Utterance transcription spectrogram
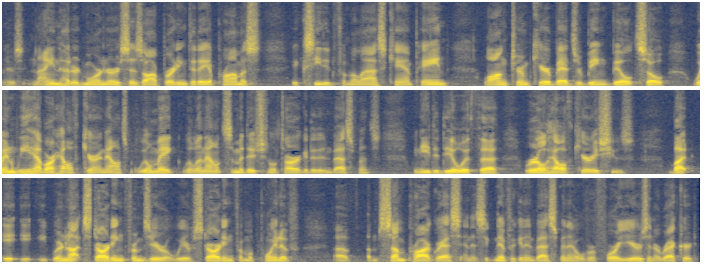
There's 900 more nurses operating today, a promise exceeded from the last campaign. Long-term care beds are being built. So when we have our health care announcement, we'll make, we'll announce some additional targeted investments. We need to deal with uh, rural health care issues. But it, it, we're not starting from zero. We are starting from a point of, of, of some progress and a significant investment in over four years and a record.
